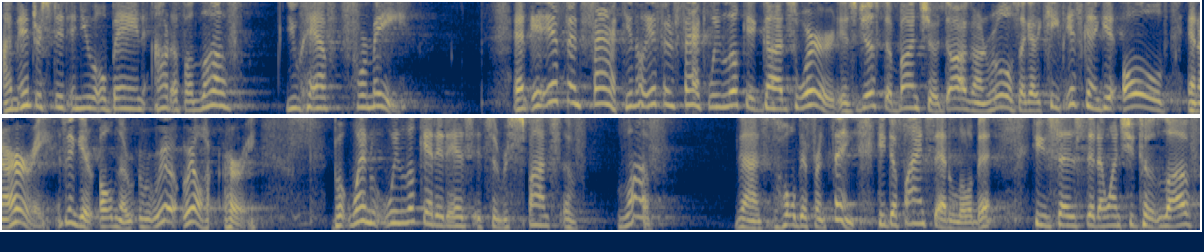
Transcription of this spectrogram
I'm interested in you obeying out of a love you have for me. And if in fact, you know, if in fact we look at God's word, it's just a bunch of doggone rules I got to keep, it's going to get old in a hurry. It's going to get old in a real, real hurry. But when we look at it as it's a response of love, that's a whole different thing. He defines that a little bit. He says that I want you to love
